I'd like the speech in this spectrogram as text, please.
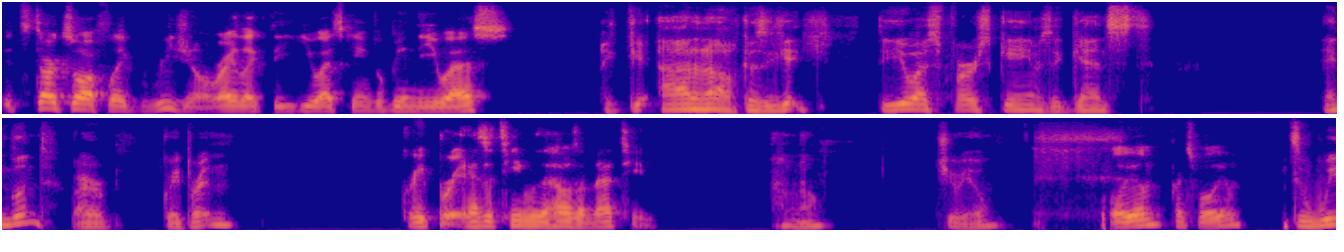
It starts off like regional, right? Like the U.S. games will be in the U.S. I, ge- I don't know because you get the U.S. first games against England or Great Britain. Great Britain has a team. Who the hell's on that team? I don't know. Cheerio. William, Prince William. It's a we.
